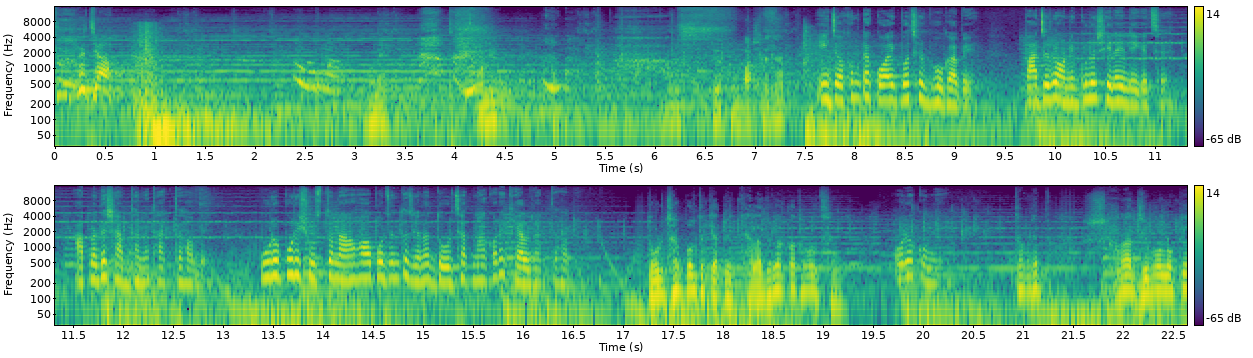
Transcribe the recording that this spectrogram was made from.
দূর যা। বাসায় যা এই জখমটা কয়েক বছর ভোগাবে। বাজারে অনেকগুলো সেলাই লেগেছে। আপনাদের সাবধানে থাকতে হবে। পুরোপুরি সুস্থ না হওয়া পর্যন্ত যেন দৌড়ঝাঁপ না করে খেয়াল রাখতে হবে। দৌড়ঝাঁপ বলতে কি আপনি খেলাধুলার কথা বলছেন? ওরকমই। তার মানে সারা জীবন ওকে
